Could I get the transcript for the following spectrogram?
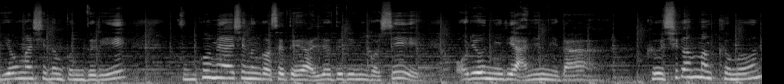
이용하시는 분들이 궁금해하시는 것에 대해 알려드리는 것이 어려운 일이 아닙니다. 그 시간만큼은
